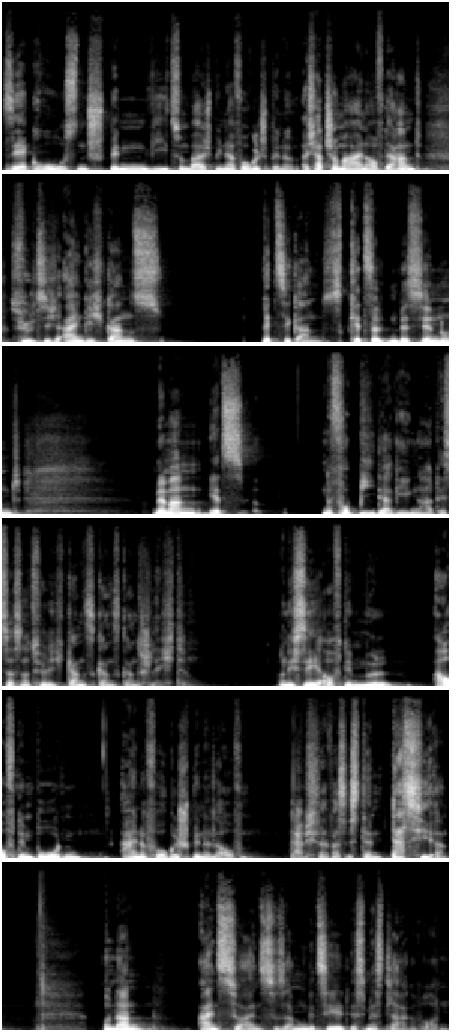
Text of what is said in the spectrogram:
sehr großen Spinnen, wie zum Beispiel einer Vogelspinne. Ich hatte schon mal eine auf der Hand. Es fühlt sich eigentlich ganz witzig an. Es kitzelt ein bisschen und wenn man jetzt eine Phobie dagegen hat, ist das natürlich ganz, ganz, ganz schlecht. Und ich sehe auf dem Müll, auf dem Boden, eine Vogelspinne laufen. Da habe ich gesagt, was ist denn das hier? Und dann, eins zu eins zusammengezählt, ist mir es klar geworden.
